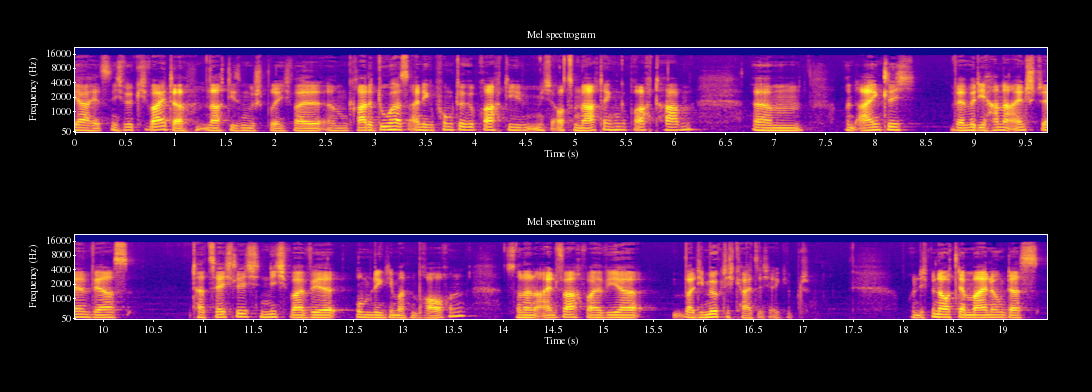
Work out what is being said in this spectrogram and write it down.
ja, jetzt nicht wirklich weiter nach diesem Gespräch, weil ähm, gerade du hast einige Punkte gebracht, die mich auch zum Nachdenken gebracht haben. Ähm, und eigentlich, wenn wir die Hanne einstellen, wäre es tatsächlich nicht, weil wir unbedingt jemanden brauchen, sondern einfach, weil wir, weil die Möglichkeit sich ergibt. Und ich bin auch der Meinung, dass,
